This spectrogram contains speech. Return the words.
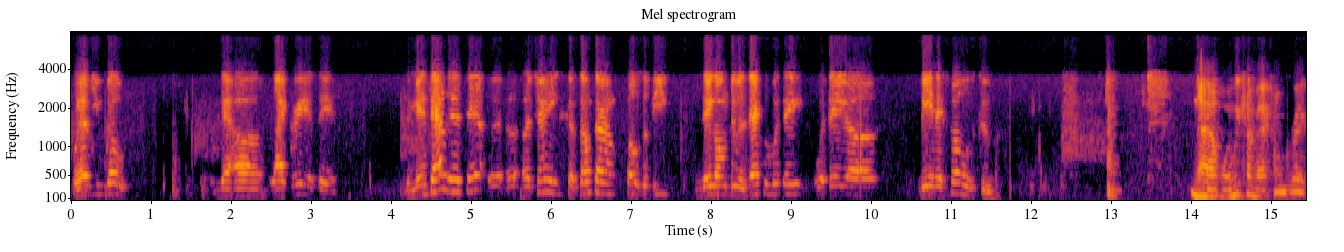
wherever you go, that uh like Greg said, the mentality will tell, uh, uh, change because sometimes folks will be they gonna do exactly what they what they uh being exposed to. Now, when we come back from Greg,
